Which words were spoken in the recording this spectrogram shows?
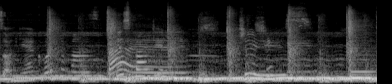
Sonja Gründemann. Bis bald. Tschüss.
